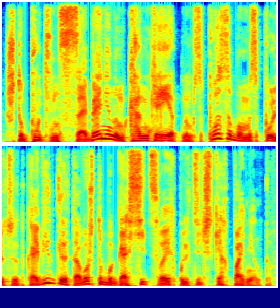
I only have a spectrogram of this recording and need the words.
что Путин с Собяниным конкретным способом использует ковид для того, чтобы гасить своих политических оппонентов.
